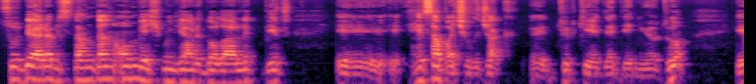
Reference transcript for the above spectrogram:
Suudi Arabistan'dan 15 milyar dolarlık bir e, hesap açılacak e, Türkiye'de deniyordu. E,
